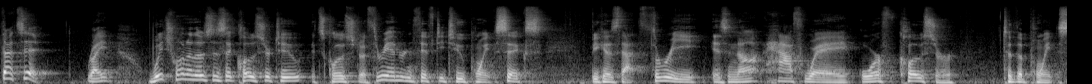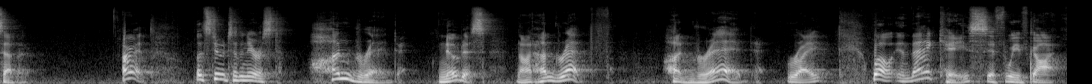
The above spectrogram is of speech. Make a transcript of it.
That's it, right? Which one of those is it closer to? It's closer to 352.6 because that 3 is not halfway or closer to the 0.7. All right, let's do it to the nearest hundred. Notice, not hundredth, hundred, right? Well, in that case, if we've got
